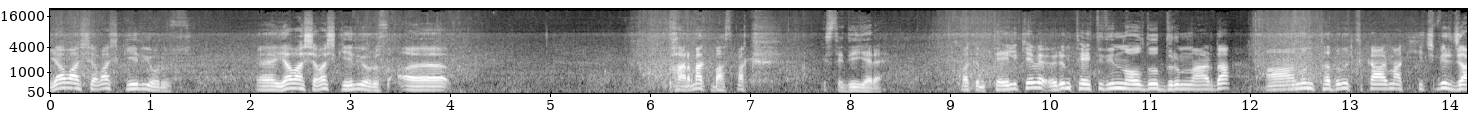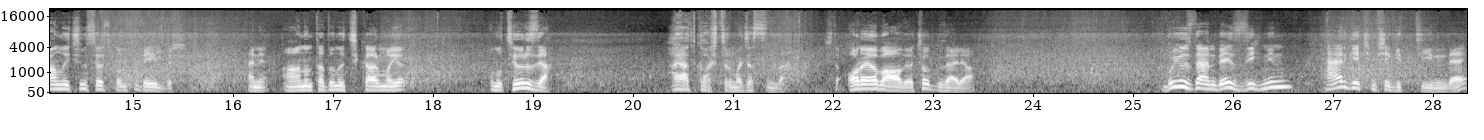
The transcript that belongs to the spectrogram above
yavaş yavaş geliyoruz. Ee, yavaş yavaş geliyoruz. Ee, parmak basmak istediği yere. Bakın tehlike ve ölüm tehdidinin olduğu durumlarda anın tadını çıkarmak hiçbir canlı için söz konusu değildir. Hani anın tadını çıkarmayı unutuyoruz ya. Hayat koşturmacasında. İşte oraya bağlıyor. Çok güzel ya. Bu yüzden de zihnin her geçmişe gittiğinde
